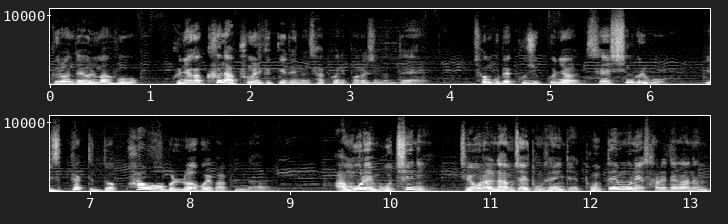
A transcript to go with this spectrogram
그런데 얼마 후 그녀가 큰 아픔을 겪게 되는 사건이 벌어지는데 1999년 새 싱글곡 Respect the Power of Love의 발표 날 아무로의 모친이 재혼할 남자의 동생에게 돈 때문에 살해당하는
